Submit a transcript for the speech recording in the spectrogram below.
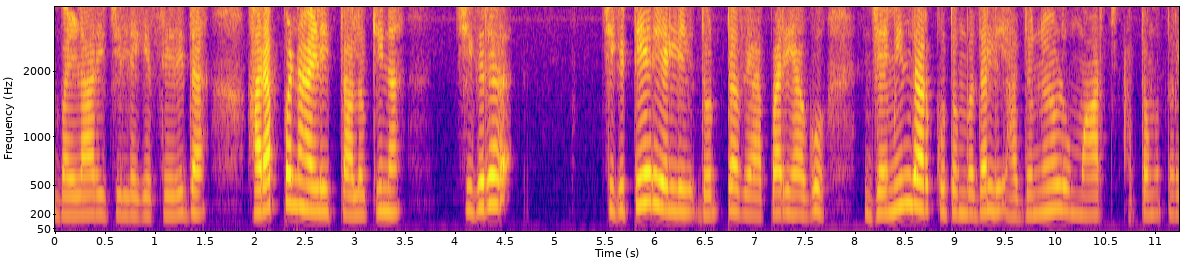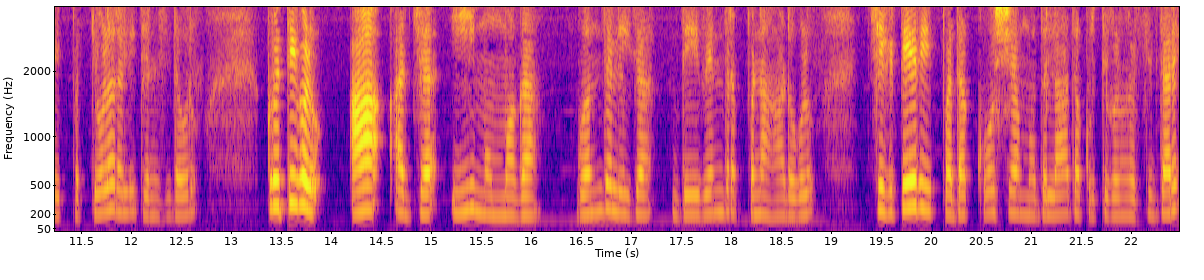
ಬಳ್ಳಾರಿ ಜಿಲ್ಲೆಗೆ ಸೇರಿದ ಹರಪ್ಪನಹಳ್ಳಿ ತಾಲೂಕಿನ ಚಿಗರ ಚಿಗಟೇರಿಯಲ್ಲಿ ದೊಡ್ಡ ವ್ಯಾಪಾರಿ ಹಾಗೂ ಜಮೀನ್ದಾರ್ ಕುಟುಂಬದಲ್ಲಿ ಹದಿನೇಳು ಮಾರ್ಚ್ ಹತ್ತೊಂಬತ್ತು ನೂರ ಇಪ್ಪತ್ತೇಳರಲ್ಲಿ ಜನಿಸಿದವರು. ಕೃತಿಗಳು ಆ ಅಜ್ಜ ಈ, ಮೊಮ್ಮಗ, ಗೊಂದಲಿಗ, ದೇವೇಂದ್ರಪ್ಪನ ಹಾಡುಗಳು, ಚಿಗಟೇರಿ ಪದಕೋಶ ಮೊದಲಾದ ಕೃತಿಗಳನ್ನು ರಚಿಸಿದ್ದಾರೆ.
